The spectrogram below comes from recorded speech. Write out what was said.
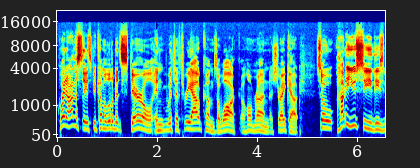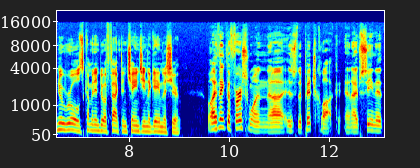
quite honestly, it's become a little bit sterile and with the three outcomes a walk, a home run, a strikeout. So, how do you see these new rules coming into effect and changing the game this year? Well, I think the first one uh, is the pitch clock, and I've seen it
